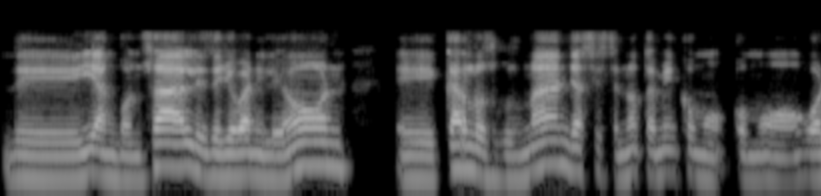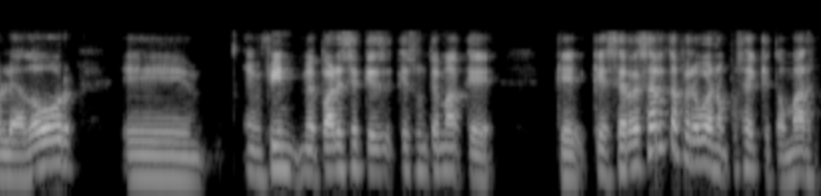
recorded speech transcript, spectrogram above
de Ian González, de Giovanni León, Carlos Guzmán, ya se estrenó también como, como goleador. en fin, me parece que, es un tema que, que, que, se resalta, pero bueno, pues hay que tomar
